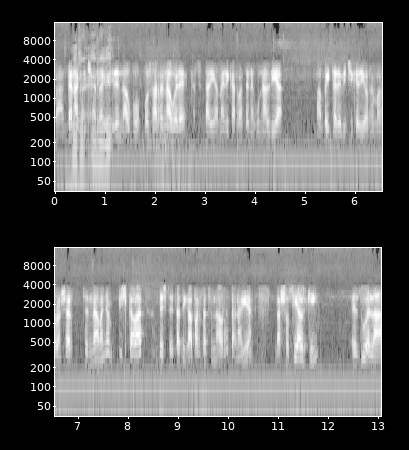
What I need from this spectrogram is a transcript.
ba, denak bitxikeria ziren da bosgarren hau ere kasetari amerikar baten egunaldia ba, baitere bitxikeri horren barruan sartzen da baina pixka bat besteetatik apartatzen da horretan agian ba, sozialki ez duela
